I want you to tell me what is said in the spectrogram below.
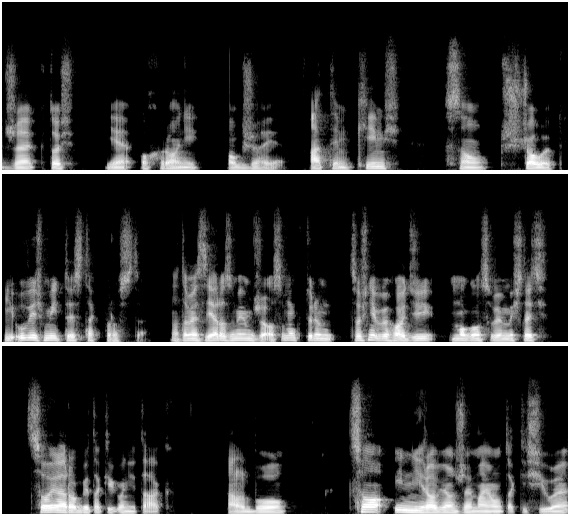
że ktoś je ochroni, ogrzeje. A tym kimś są pszczoły. I uwierz mi, to jest tak proste. Natomiast ja rozumiem, że osobom, którym coś nie wychodzi, mogą sobie myśleć, co ja robię takiego nie tak, albo co inni robią, że mają takie siły.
